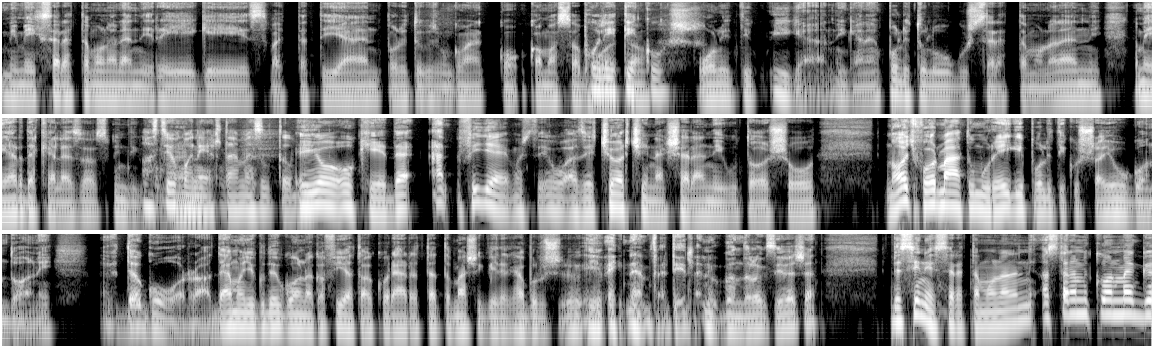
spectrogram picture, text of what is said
mi még szerettem volna lenni régész, vagy tehát ilyen politikus, amikor már kamaszabb Politikus. Voltam. Politik, igen, igen, politológus szerettem volna lenni. Ami érdekel ez, az mindig... Azt jobban értem ez utóbbi. Jó, oké, de hát figyelj, most jó, azért Churchillnek se lenni utolsó. Nagy formátumú régi politikusra jó gondolni. De Gaulle-ra, de mondjuk De Gaulle-nak a fiatal korára, tehát a másik világháborús évei nem feltétlenül gondolok szívesen. De színész szerettem volna lenni. Aztán amikor meg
